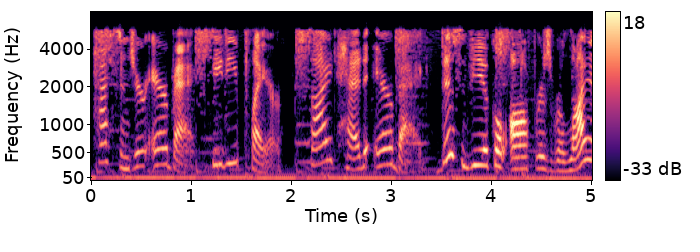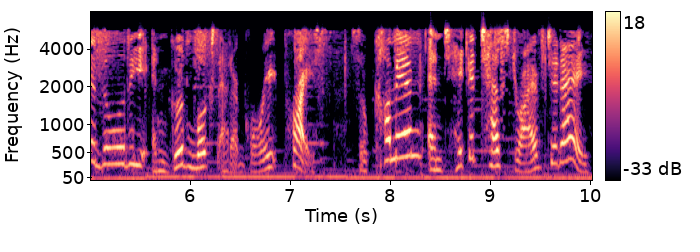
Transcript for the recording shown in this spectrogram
passenger airbag, CD player, side head airbag. This vehicle offers reliability and good looks at a great price. So come in and take a test drive today.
